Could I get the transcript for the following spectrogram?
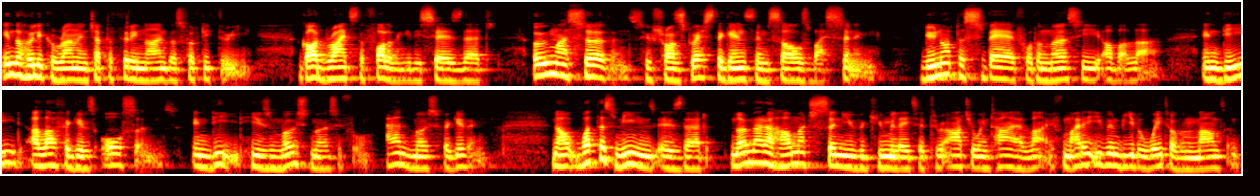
In the Holy Quran, in chapter 39, verse 53, God writes the following. He says that, O my servants who've transgressed against themselves by sinning, do not despair for the mercy of Allah Indeed, Allah forgives all sins. Indeed, He is most merciful and most forgiving. Now, what this means is that no matter how much sin you've accumulated throughout your entire life, might it even be the weight of a mountain,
